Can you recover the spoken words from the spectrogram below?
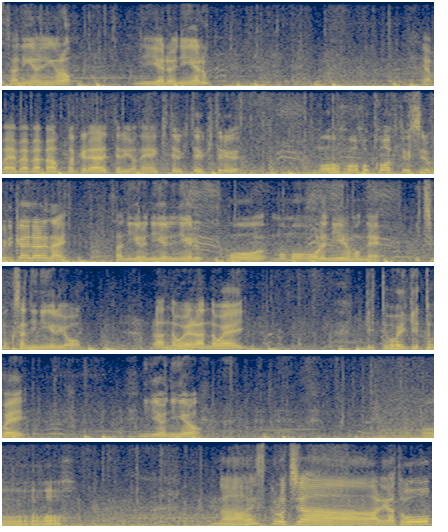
さあ逃げろ逃げろ。逃げる逃げる。やばいやばいやばい。追っかけられてるよね。来てる来てる来てる。もう怖くて後ろ振り返られない。さあ逃げる逃げる逃げる。もうもうもう俺逃げるもんね。一目散に逃げるよ。ランダウェイランダウェイゲットウェイゲットウェイ逃げよ逃げよおおナイスクロちゃん。ありがとう。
